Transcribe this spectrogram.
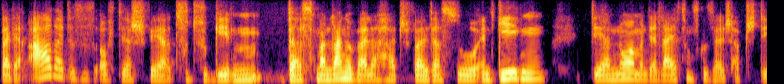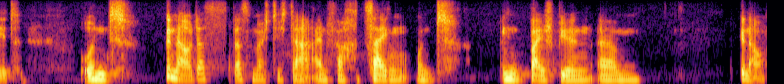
bei der Arbeit ist es oft sehr schwer zuzugeben, dass man Langeweile hat, weil das so entgegen der Normen der Leistungsgesellschaft steht. Und genau das, das möchte ich da einfach zeigen und in Beispielen, ähm, genau.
